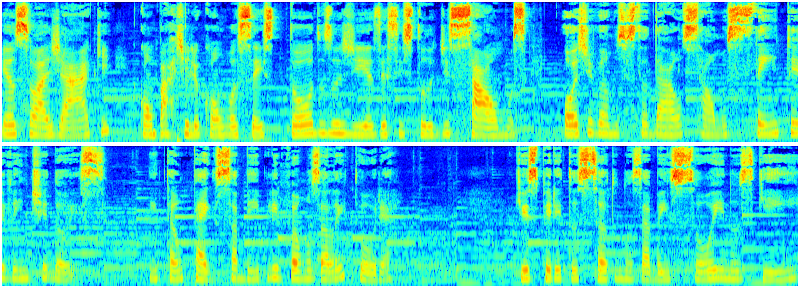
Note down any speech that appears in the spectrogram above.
Eu sou a Jaque, compartilho com vocês todos os dias esse estudo de Salmos. Hoje vamos estudar o Salmo 122. Então, pegue sua Bíblia e vamos à leitura. Que o Espírito Santo nos abençoe e nos guie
